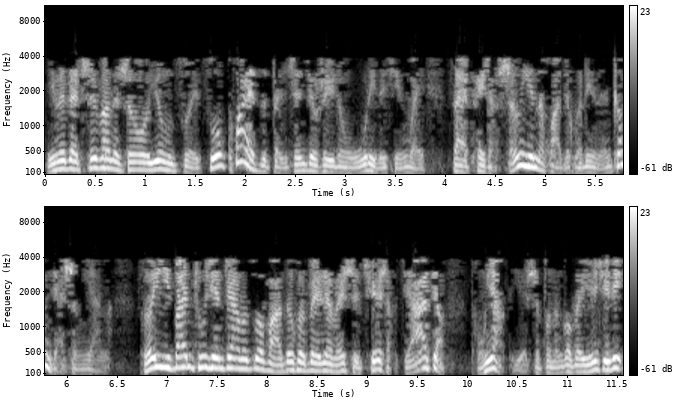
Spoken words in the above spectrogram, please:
因为在吃饭的时候用嘴嘬筷子本身就是一种无礼的行为，再配上声音的话，就会令人更加生厌了。所以，一般出现这样的做法，都会被认为是缺少家教，同样也是不能够被允许的。击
